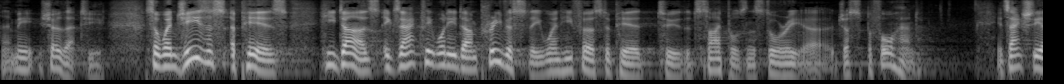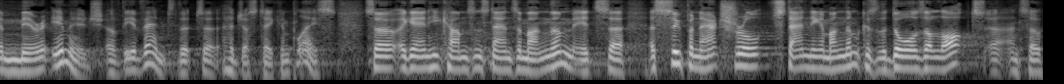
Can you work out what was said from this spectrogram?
Let me show that to you. So, when Jesus appears, he does exactly what he'd done previously when he first appeared to the disciples in the story uh, just beforehand. It's actually a mirror image of the event that uh, had just taken place. So, again, he comes and stands among them. It's uh, a supernatural standing among them because the doors are locked. Uh, and so,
